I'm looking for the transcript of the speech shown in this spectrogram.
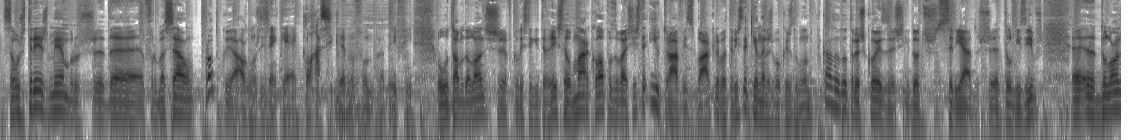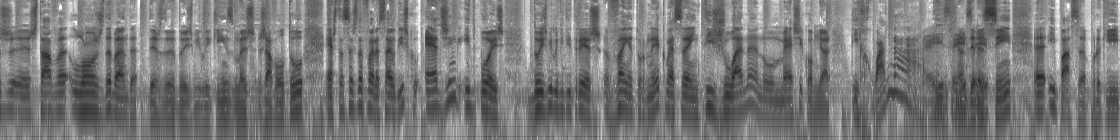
São os três membros da formação, pronto, que alguns dizem que é clássica, no fundo, pronto, enfim. O Tom DeLonge, vocalista e guitarrista, o Mark Hoppus, o baixista, e o Travis Barker, baterista, que anda nas bocas do mundo por causa de outras coisas e de outros seriados uh, televisivos. Uh, de longe uh, estava longe da banda desde 2015, mas já voltou. Esta sexta-feira sai o disco Edging e depois 2023 vem a turnê, começa em Tijuana, no México, ou melhor, Tijuana, é isso, é dizer assim, e passa por aqui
